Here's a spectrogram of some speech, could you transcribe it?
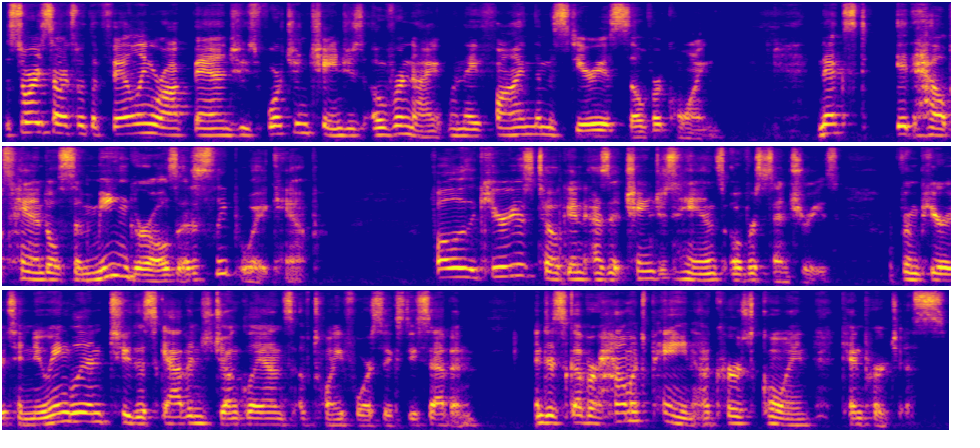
The story starts with a failing rock band whose fortune changes overnight when they find the mysterious silver coin. Next, it helps handle some mean girls at a sleepaway camp. Follow the curious token as it changes hands over centuries, from Puritan New England to the scavenged junklands of 2467, and discover how much pain a cursed coin can purchase.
